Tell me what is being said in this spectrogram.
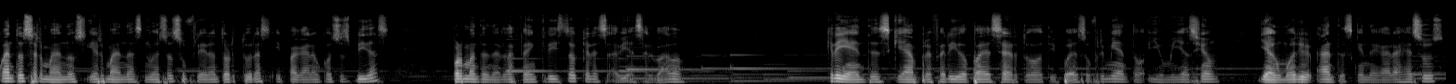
cuántos hermanos y hermanas nuestros sufrieron torturas y pagaron con sus vidas por mantener la fe en Cristo que les había salvado. Creyentes que han preferido padecer todo tipo de sufrimiento y humillación y aún morir antes que negar a Jesús,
